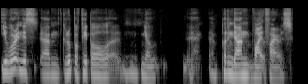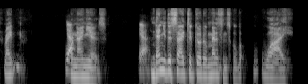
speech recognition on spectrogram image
you were in this um, group of people, uh, you know, uh, putting down wildfires, right? Yeah. For nine years. Yeah. And then you decide to go to medicine school. But Why?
